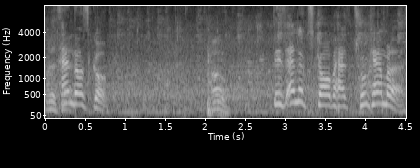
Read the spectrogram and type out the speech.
Endoscope. Oh, This endoscope has two cameras.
